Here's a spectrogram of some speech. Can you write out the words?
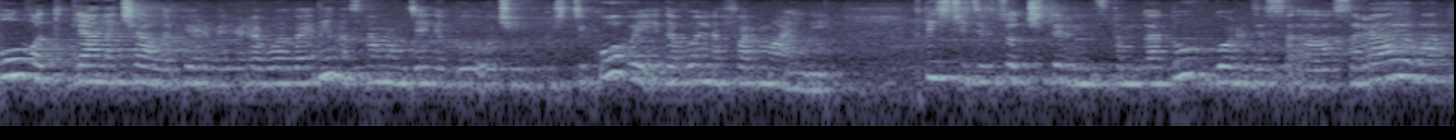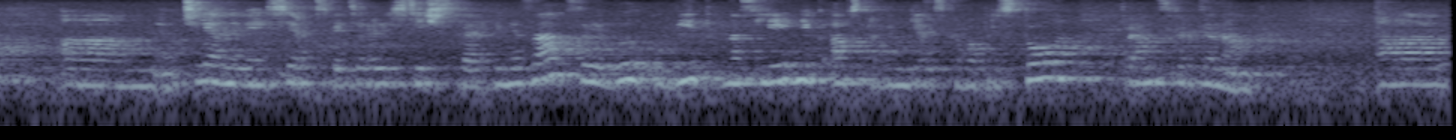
повод для начала Первой мировой войны на самом деле был очень пустяковый и довольно формальный. В 1914 году в городе Сараево членами сербской террористической организации был убит наследник австро-венгерского престола Франц Фердинанд. А,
